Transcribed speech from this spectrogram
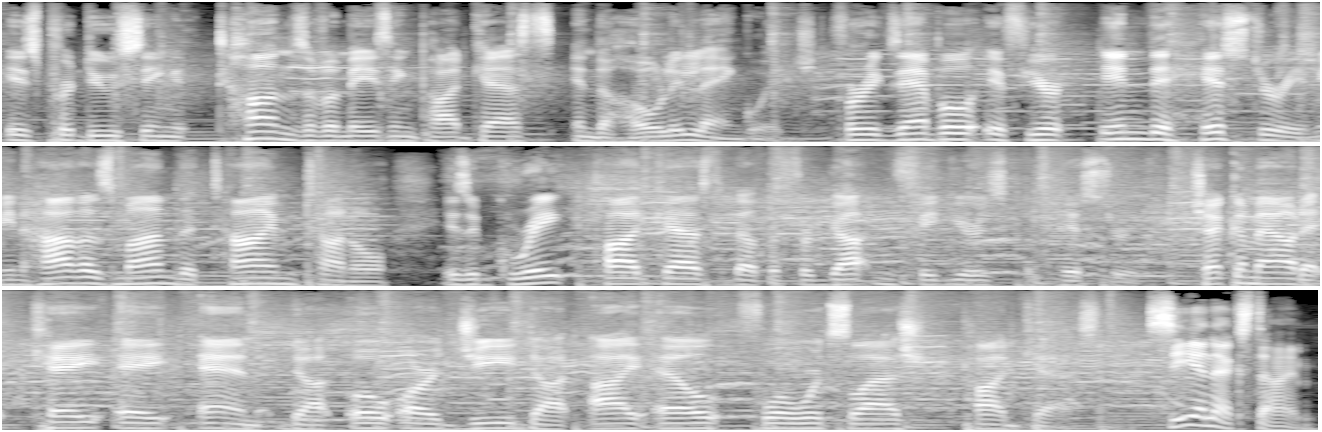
is producing tons of amazing podcasts in the holy language. For example, if you're into history, Minhar The Time Tunnel, is a great podcast about the forgotten figures of history. Check them out at kan.org.il forward slash podcast. See you next time.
